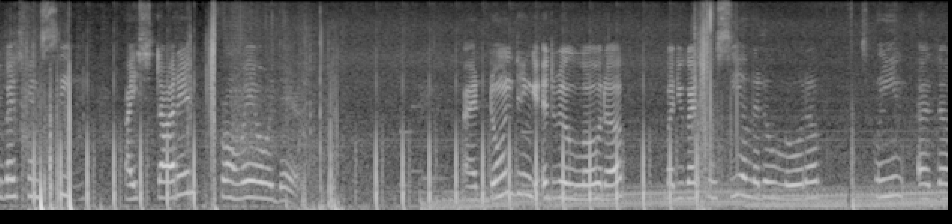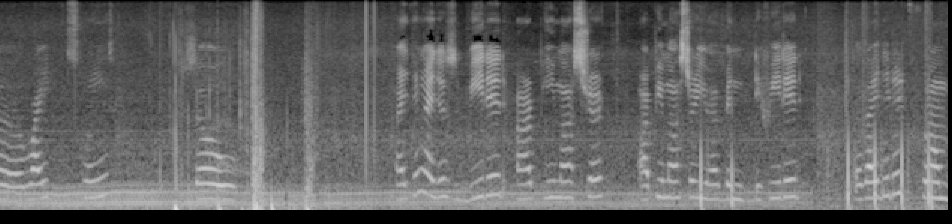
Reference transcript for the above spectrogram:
You guys can see I started from way over there. I don't think it will load up, but you guys can see a little load up screen, uh, the white screens. So I think I just beat it, RP Master. RP Master, you have been defeated. Because I did it from.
